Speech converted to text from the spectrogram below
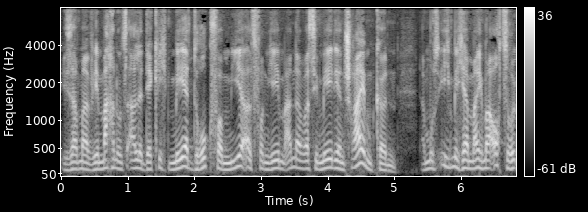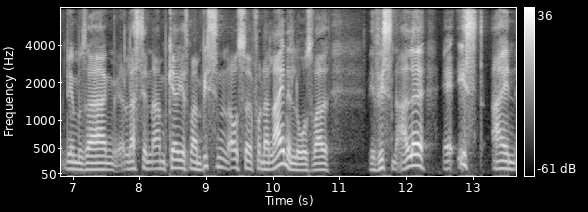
ich sag mal, wir machen uns alle, der kriegt mehr Druck von mir als von jedem anderen, was die Medien schreiben können. Da muss ich mich ja manchmal auch zurücknehmen und sagen, lass den armen Kerl jetzt mal ein bisschen aus, von alleine los, weil wir wissen alle, er ist ein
